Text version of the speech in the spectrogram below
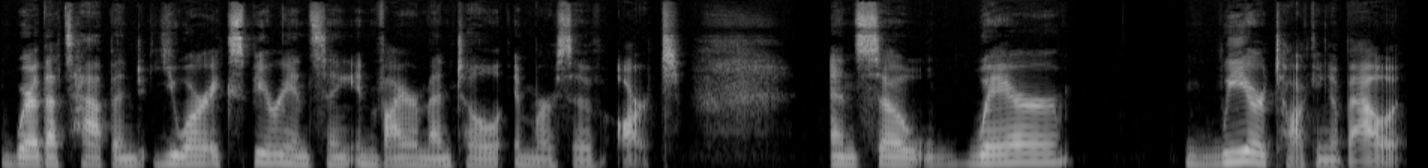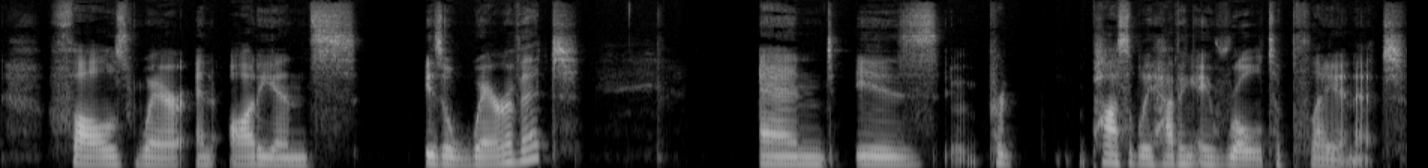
where that's happened you are experiencing environmental immersive art and so where we are talking about falls where an audience is aware of it and is uh, per- possibly having a role to play in it.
